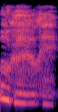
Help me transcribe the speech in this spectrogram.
okay, okay.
